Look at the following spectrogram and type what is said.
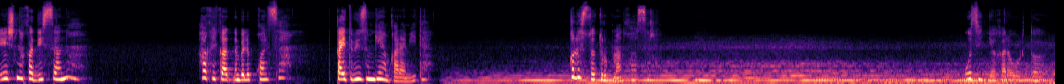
Hech naqa deysanu Haqiqatni bilib qolsa, qaytib yuzimga ham qaramaydi. Qilisda turibman hozir. O'zingga qara o'rtoq.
